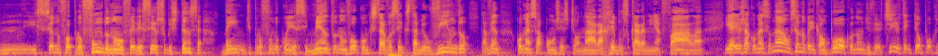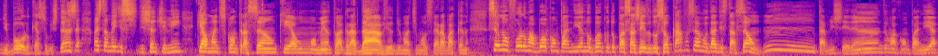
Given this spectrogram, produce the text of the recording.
Hum, e se eu não for profundo, não oferecer substância bem de profundo conhecimento, não vou conquistar você que está me ouvindo. Tá vendo? Começo a congestionar, a rebuscar a minha fala. E aí eu já começo, não, se eu não brincar um pouco, não divertir, tem que ter um pouco de bolo, que é a substância, mas também de, de chantilly, que é uma descontração, que é um momento agradável, de uma atmosfera bacana. Se eu não for uma boa companhia, no banco do passageiro do seu carro, você vai mudar de estação? Hum, tá me cheirando uma companhia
